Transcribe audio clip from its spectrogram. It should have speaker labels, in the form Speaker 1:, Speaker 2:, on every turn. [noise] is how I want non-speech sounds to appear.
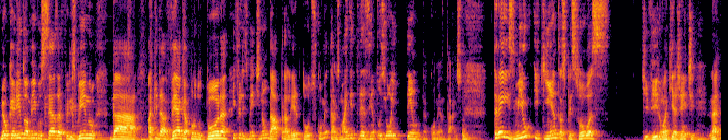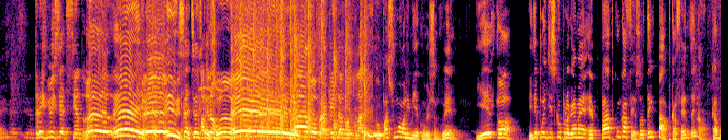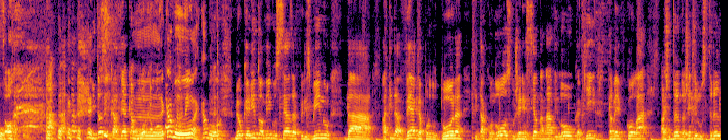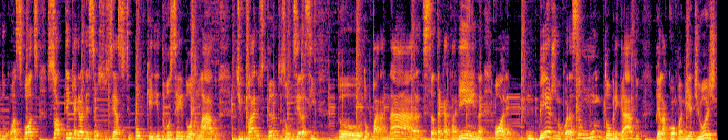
Speaker 1: meu querido amigo César Felisbino, da, aqui da Vega Produtora. Infelizmente não dá para ler todos os comentários, mais de 380 comentários. 3.500 pessoas que viram aqui a gente, né? 3.700.
Speaker 2: Ei! 1.700 pessoas!
Speaker 1: Ei! Bravo pra quem tá do outro lado.
Speaker 2: Eu passo uma hora e meia conversando com ele e ele, ó, e depois disse que o programa é, é papo com café. Só tem papo, café não tem não. Acabou.
Speaker 1: Só- [laughs] [laughs] então se o café acabou, acabou.
Speaker 2: Ah, acabou,
Speaker 1: também.
Speaker 2: acabou.
Speaker 1: Meu querido amigo César Felisbino, da, aqui da Vega Produtora, que está conosco, gerenciando a nave louca aqui, também ficou lá ajudando a gente, ilustrando com as fotos. Só tem que agradecer o sucesso, esse povo querido, você aí do outro lado, de vários cantos, vamos dizer assim, do, do Paraná, de Santa Catarina. Olha, um beijo no coração, muito obrigado pela companhia de hoje.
